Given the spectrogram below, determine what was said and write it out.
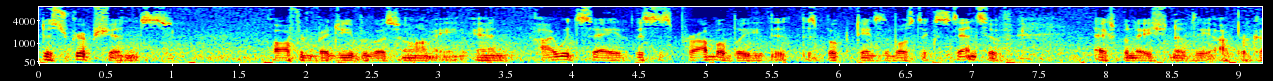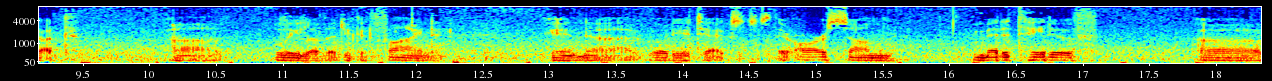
descriptions offered by Jiva Goswami, and I would say this is probably this book contains the most extensive explanation of the aprakat uh, lila that you could find in uh, Gaudiya texts. There are some meditative uh,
